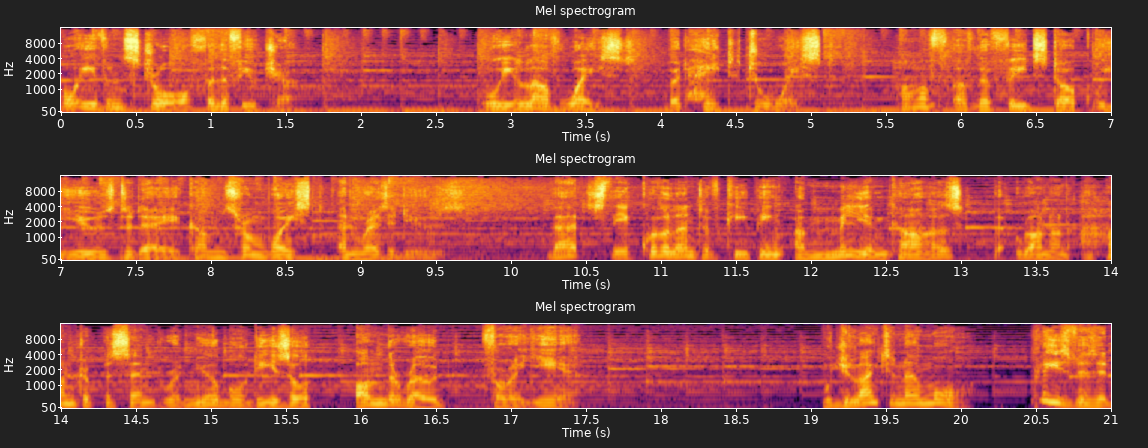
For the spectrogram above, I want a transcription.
or even straw for the future. We love waste, but hate to waste. Half of the feedstock we use today comes from waste and residues. That's the equivalent of keeping a million cars that run on 100% renewable diesel on the road for a year. Would you like to know more? Please visit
